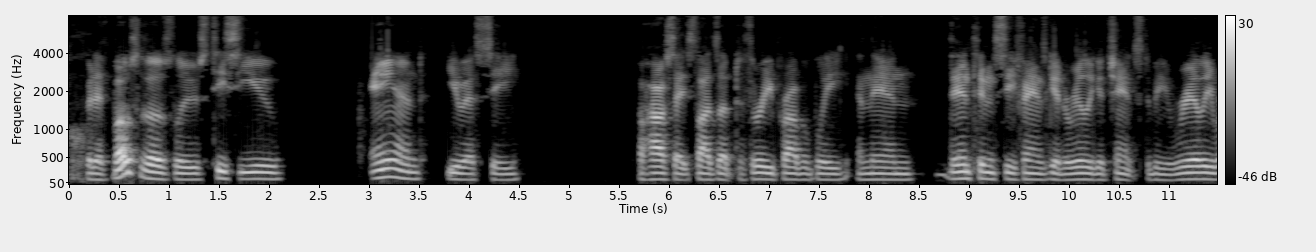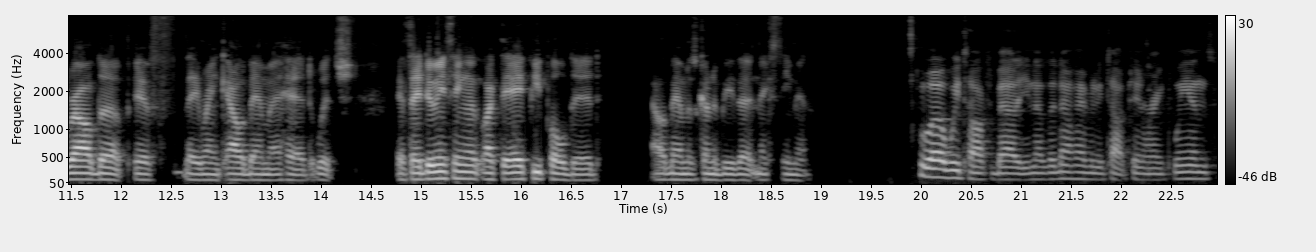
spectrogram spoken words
But if both of those lose, TCU and USC, Ohio State slides up to three probably, and then then Tennessee fans get a really good chance to be really riled up if they rank Alabama ahead. Which, if they do anything like the AP poll did, Alabama's going to be that next team in. Well, we talked about it. You know, they don't have any top 10 ranked wins.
